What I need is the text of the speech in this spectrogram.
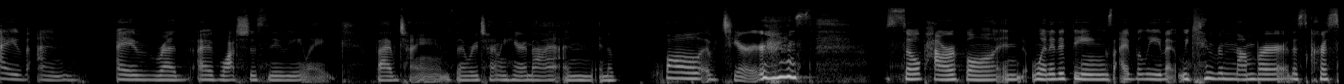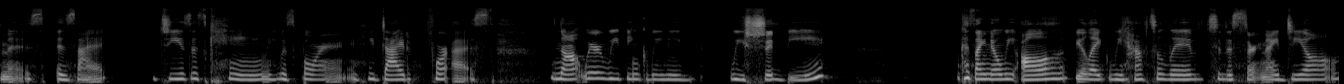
I've um, I've read, I've watched this movie like five times. Every time I hear that, I'm in a ball of tears. so powerful. And one of the things I believe that we can remember this Christmas is that Jesus came, he was born, and he died for us. Not where we think we need we should be. Because I know we all feel like we have to live to this certain ideal,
